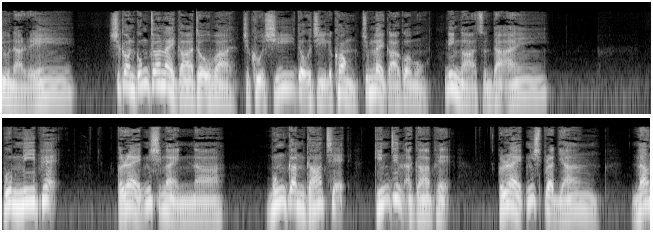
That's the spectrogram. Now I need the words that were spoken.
ลูนาเร ชิกอนกงจอนไลกาโตอบาจิคุชีโตอจีละข้องจุมไลกาก็มุงนิ่งาสุนดาไอบุมนีเพกระไรนิชไงนามุงกันกาเชกินจินอากาเพกระไรนิชปรัดยังนัง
